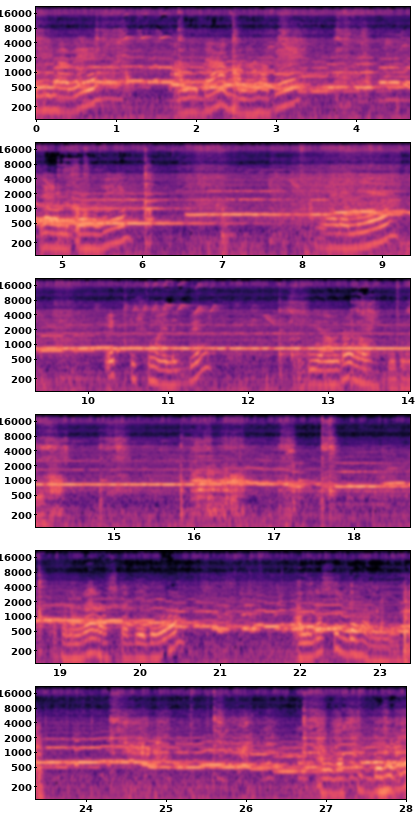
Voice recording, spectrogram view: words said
এইভাবে আলুটা ভালোভাবে লেড়ে নিতে হবে। দিয়ে দেবো। আলুটা সিদ্ধ হওয়ার লাগে। আলুটা সিদ্ধ হবে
